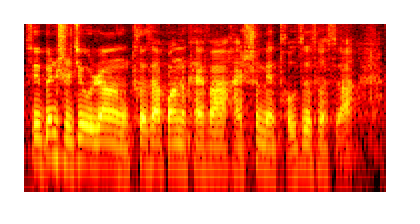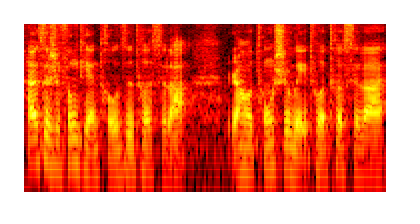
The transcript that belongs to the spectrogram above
所以奔驰就让特斯拉帮着开发，还顺便投资特斯拉。还有一次是丰田投资特斯拉，然后同时委托特斯拉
